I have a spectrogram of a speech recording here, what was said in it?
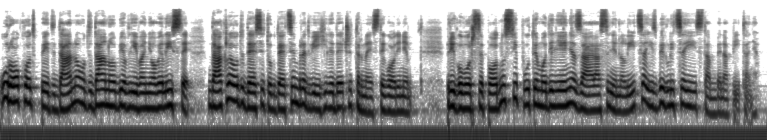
u roku od 5 dana od dana objavljivanja ove liste, dakle od 10 decembra 2014. godine. Prigovor se podnosi putem odjeljenja za raseljena lica, izbjeglica i stambena pitanja.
